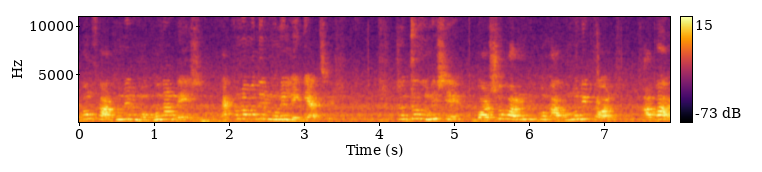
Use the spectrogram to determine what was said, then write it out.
এবং ফাগুনের মোহনা রেশ এখন আমাদের মনে লেগে আছে। চোদ্দ উনিশে বর্ষবরণ এবং আগমনের পর আবার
